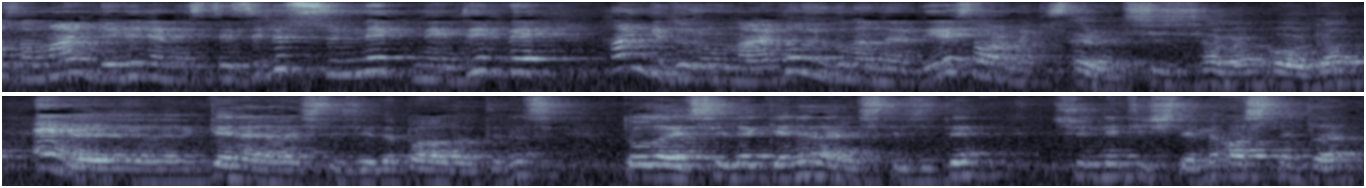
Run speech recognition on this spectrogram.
O zaman genel anestezili sünnet nedir ve hangi durumlarda uygulanır diye sormak istiyorum. Evet, siz hemen oradan Evet. e, genel anesteziye de bağladınız. Dolayısıyla genel anestezide sünnet işlemi aslında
